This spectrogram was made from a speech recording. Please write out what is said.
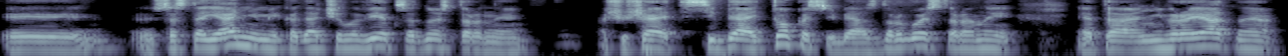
э, состояниями, когда человек, с одной стороны, ощущает себя и только себя, а с другой стороны, это невероятное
